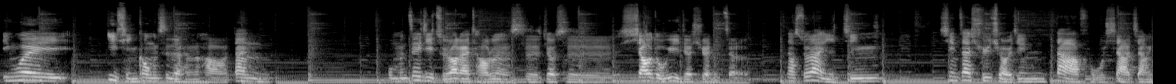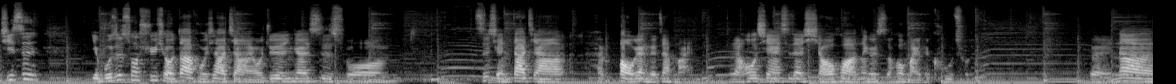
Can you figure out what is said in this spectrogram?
因为疫情控制的很好，但我们这集主要来讨论的是就是消毒液的选择。那虽然已经现在需求已经大幅下降，其实也不是说需求大幅下降，我觉得应该是说之前大家很爆量的在买，然后现在是在消化那个时候买的库存。对，那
